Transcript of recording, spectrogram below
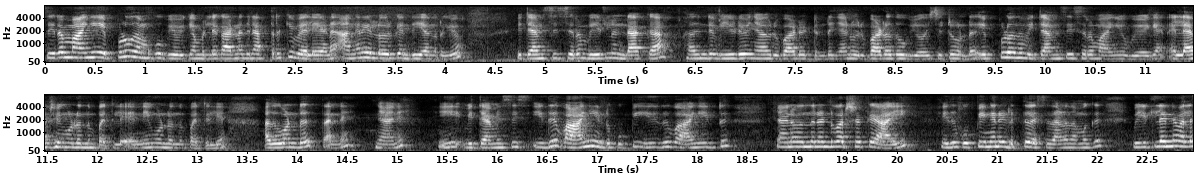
സിറം വാങ്ങി എപ്പോഴും നമുക്ക് ഉപയോഗിക്കാൻ പറ്റില്ല. കാരണം അതിന് അത്രയ്ക്ക് വിലയാണ്. അങ്ങനെയുള്ളവർക്ക് എന്ത് ചെയ്യാന്നറിയോ? വിറ്റാമിൻ സി സിറം വീട്ടിലുണ്ടാക്കുക. അതിന്റെ വീഡിയോ ഞാൻ ഒരുപാട് ഇട്ടിട്ടുണ്ട്. ഞാൻ ഒരുപാട് അത് ഉപയോഗിച്ചിട്ടുമുണ്ട്. എപ്പോഴൊന്നും വിറ്റാമിൻ സി സിറം വാങ്ങി ഉപയോഗിക്കാൻ എല്ലാവരെയും കൊണ്ടൊന്നും പറ്റില്ല. എന്നെയും കൊണ്ടൊന്നും പറ്റില്ല. അതുകൊണ്ട് തന്നെ ഞാൻ ഈ വിറ്റാമിൻ സി ഇത് വാങ്ങിയിട്ടുണ്ട് കുപ്പി. ഇത് വാങ്ങിയിട്ട് ഞാൻ ഒന്ന് രണ്ട് വർഷമൊക്കെ ആയി. ഇത് കുപ്പി ഇങ്ങനെ എടുത്തു വെച്ചതാണ്. നമുക്ക് വീട്ടിൽ തന്നെ വല്ല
